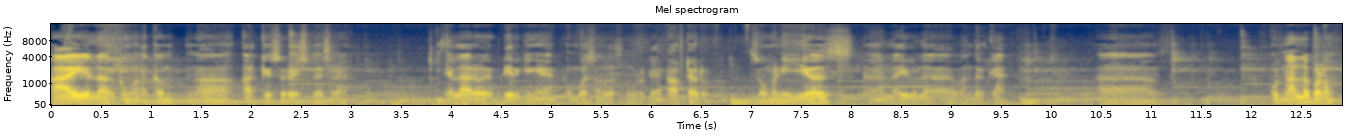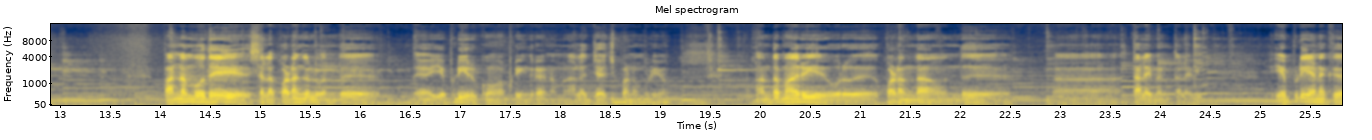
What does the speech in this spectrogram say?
ஹாய் எல்லாருக்கும் வணக்கம். நான் ஆர்கே சுரேஷ் பேசுகிறேன் எல்லாரும் எப்படி இருக்கீங்க? ரொம்ப சந்தோஷம் இருக்கு. ஆஃப்டர் ஸோ மெனி இயர்ஸ் லைவில் வந்திருக்கேன். ஒரு நல்ல படம். பண்ணும்போதே சில படங்கள் வந்து எப்படி இருக்கும் அப்படிங்கிற நம்மளால் ஜட்ஜ் பண்ண முடியும். அந்த மாதிரி ஒரு படம் தான் வந்து தலைமன் தலைவி. எப்படி எனக்கு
